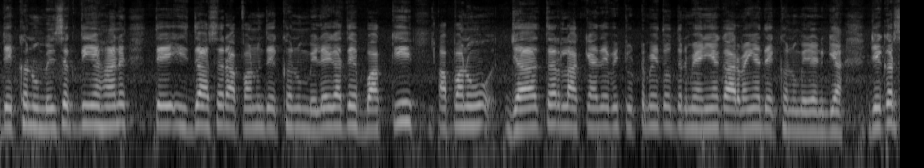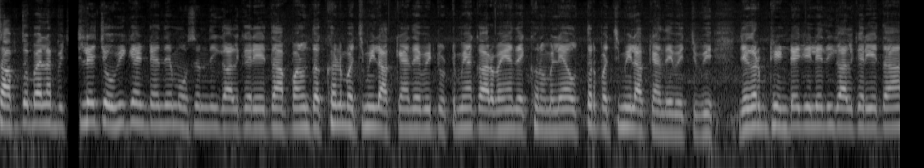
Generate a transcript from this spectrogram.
ਦੇਖਣ ਨੂੰ ਮਿਲ ਸਕਦੀਆਂ ਹਨ ਤੇ ਇਸ ਦਾ ਅਸਰ ਆਪਾਂ ਨੂੰ ਦੇਖਣ ਨੂੰ ਮਿਲੇਗਾ ਤੇ ਬਾਕੀ ਆਪਾਂ ਨੂੰ ਜ਼ਿਆਦਾਤਰ ਇਲਾਕਿਆਂ ਦੇ ਵਿੱਚ ਟੁੱਟਵੇਂ ਤੋਂ ਦਰਮਿਆਨੀਆਂ ਕਾਰਵਾਈਆਂ ਦੇਖਣ ਨੂੰ ਮਿਲਣਗੀਆਂ। ਜੇਕਰ ਸਭ ਤੋਂ ਪਹਿਲਾਂ ਪਿਛਲੇ 24 ਘੰਟਿਆਂ ਦੇ ਮੌਸਮ ਦੀ ਗੱਲ ਕਰੀਏ ਤਾਂ ਆਪਾਂ ਨੂੰ ਦੱਖਣ ਪੱਛਮੀ ਇਲਾਕਿਆਂ ਦੇ ਵਿੱਚ ਟੁੱਟਵੀਆਂ ਕਾਰਵਾਈਆਂ ਦੇਖਣ ਨੂੰ ਮਿਲੀਆਂ ਉੱਤਰ ਪੱਛਮੀ ਇਲਾਕਿਆਂ ਦੇ ਵਿੱਚ ਵੀ। ਜੇਕਰ ਬਠਿੰਡੇ ਜ਼ਿਲ੍ਹੇ ਦੀ ਗੱਲ ਕਰੀਏ ਤਾਂ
